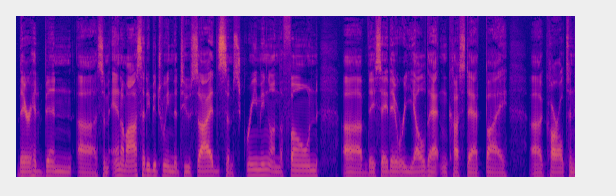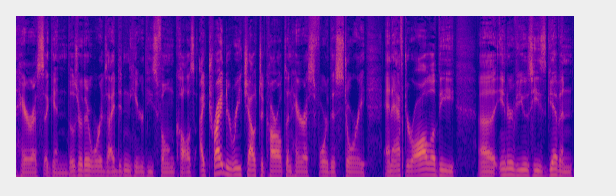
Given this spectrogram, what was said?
There had been uh, some animosity between the two sides, some screaming on the phone. Uh, they say they were yelled at and cussed at by uh, Carlton Harris. Again, those are their words. I didn't hear these phone calls. I tried to reach out to Carlton Harris for this story, and after all of the uh, interviews he's given,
